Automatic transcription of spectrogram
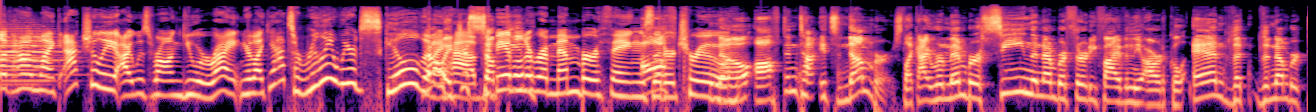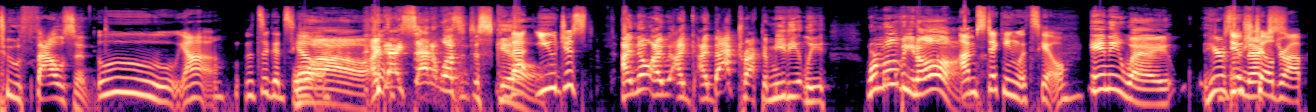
Love how I'm like, actually, I was wrong. You were right. And you're like, yeah, it's a really weird skill that No, I it's have just to be able to something- remember things that are Oft- true. No, oftentimes it's numbers. Like I remember seeing the number 35 in the article and the the number 2000. Ooh, yeah, that's a good skill. Wow. I, I said it wasn't a skill. That you just, I know I, I I backtracked immediately. We're moving on. I'm sticking with skill. anyway, here's Douche the next chill drop.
